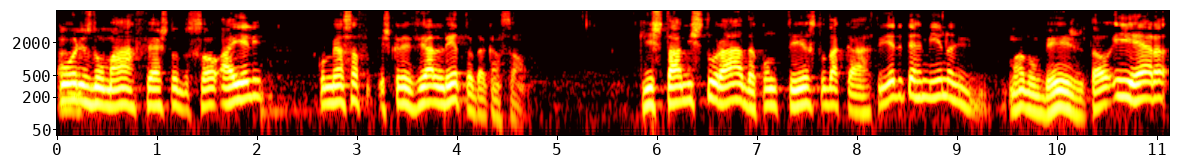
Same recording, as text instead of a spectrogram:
Cores do Mar, Festa do Sol. Aí ele começa a escrever a letra da canção, que está misturada com o texto da carta. E ele termina, manda um beijo e tal, e era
